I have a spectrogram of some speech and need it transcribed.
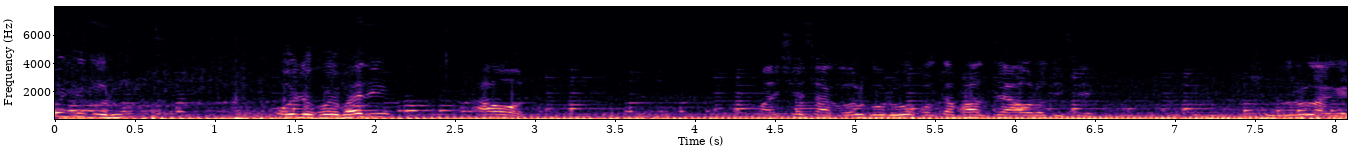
ওই যে গরু। ওই যে কই ভাই দি আওয়ার মাইসে ছাগল, গরু কলতা ফালছে আওয়ারও দিছে। সুন্দর লাগে।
